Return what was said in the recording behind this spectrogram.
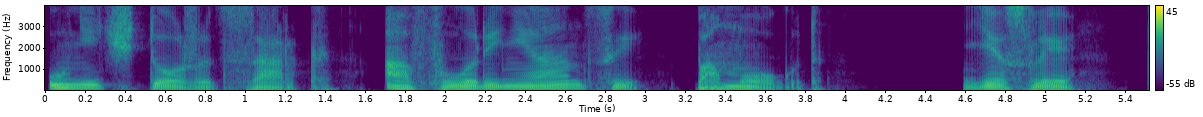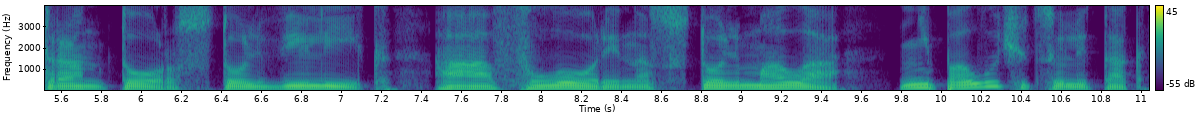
уничтожит Сарк, а флоринианцы помогут. Если Трантор столь велик, а Флорина столь мала. Не получится ли так,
